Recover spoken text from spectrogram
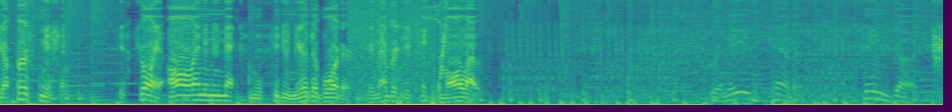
Your first mission. Destroy all enemy mechs in the city near the border. Remember to take them all out. Grenade cannon. Chain gun.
